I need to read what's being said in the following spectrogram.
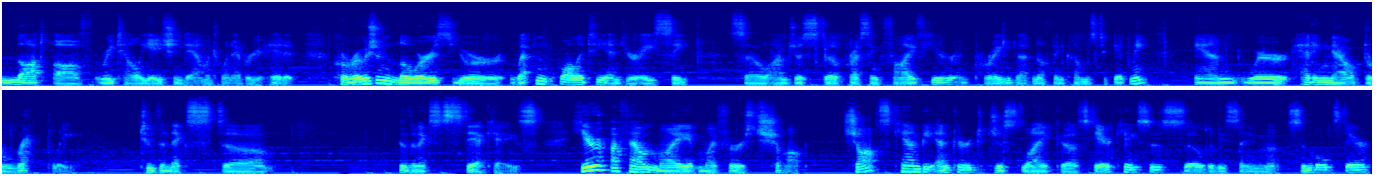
lot of retaliation damage whenever you hit it. Corrosion lowers your weapon quality and your AC, so I'm just uh, pressing 5 here and pray that nothing comes to get me. And we're heading now directly to the next uh, to the next staircase. Here I found my, my first shop. Shops can be entered just like uh, staircases uh, with the same uh, symbols there.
